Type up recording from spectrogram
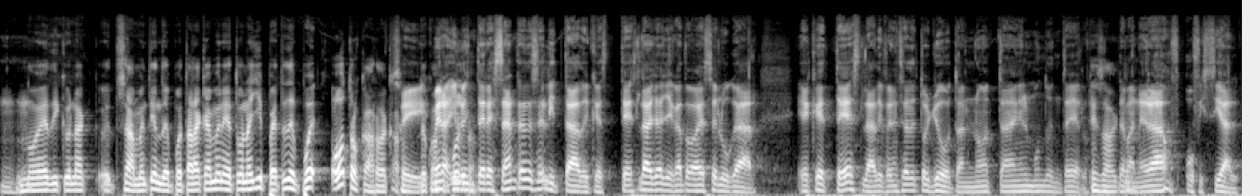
No es de que una... O sea, ¿me entiendes? Después está la camioneta, una jipeta y después otro carro de carro. Sí, de mira, y lo interesante de ese listado y que Tesla haya llegado a ese lugar es que Tesla, a diferencia de Toyota, no está en el mundo entero. Exacto. De manera of- oficial.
